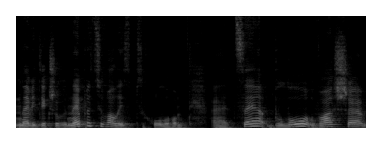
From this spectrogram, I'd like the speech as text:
навіть якщо ви не працювали із психологом, е, це було ваше.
